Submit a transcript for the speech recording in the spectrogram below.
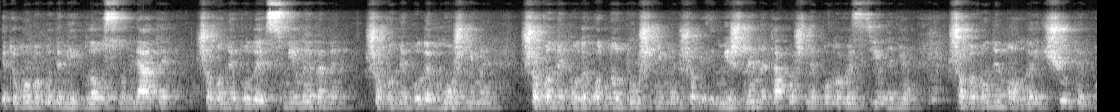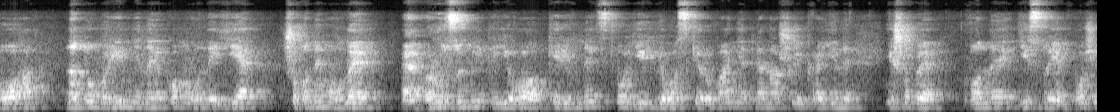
І тому ми будемо їх благословляти, щоб вони були сміливими, щоб вони були мужніми, щоб вони були однодушніми, щоб між ними також не було розділення, щоб вони могли чути Бога на тому рівні, на якому вони є, щоб вони могли е, розуміти Його керівництво, Його скерування для нашої країни, і щоб вони дійсно, як Божі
